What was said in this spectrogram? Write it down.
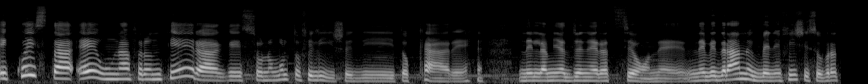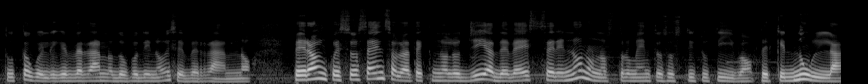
E questa è una frontiera che sono molto felice di toccare nella mia generazione. Ne vedranno i benefici soprattutto quelli che verranno dopo di noi se verranno. Però in questo senso la tecnologia deve essere non uno strumento sostitutivo, perché nulla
